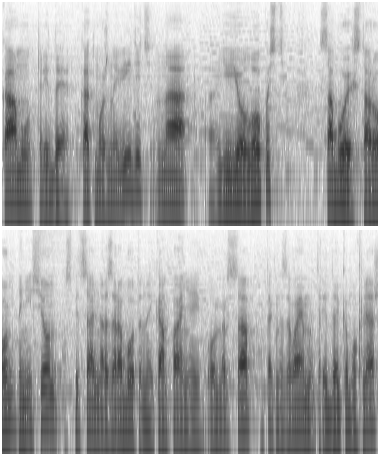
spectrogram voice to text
Camu 3D. Как можно видеть, на э, ее лопасть с обоих сторон нанесен специально разработанный компанией Omersap, так называемый 3D-камуфляж,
